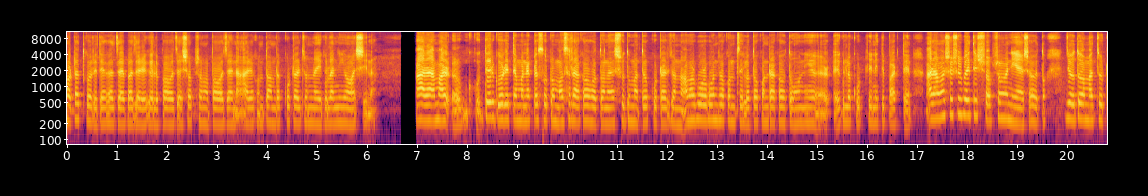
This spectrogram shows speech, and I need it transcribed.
হঠাৎ করে দেখা যায় বাজারে গেলে পাওয়া যায় সব সময় পাওয়া যায় না। আর এখন তো আমরা কোটার জন্য এগুলা নিয়েও আসি না। আর আমার দের গড়ে তেমন একটা ছোট মাছ রাখা হতো না, শুধুমাত্র কোটার জন্য। আমার বড় বোন যখন ছিল, তখন রাখা হতো, উনি এগুলো কুটিয়ে নিতে পারতেন। আর আমার শ্বশুর বাড়িতে সবসময় নিয়ে আসা হতো। যেহেতু আমার ছোট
